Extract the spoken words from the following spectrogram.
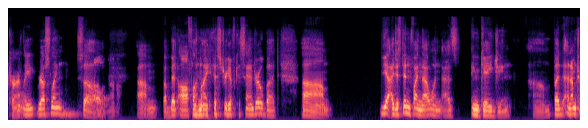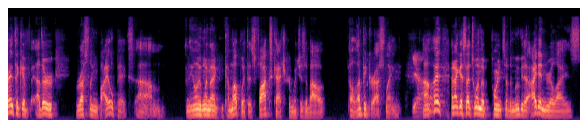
currently wrestling. So, oh, wow. um, a bit off on my history of Cassandro, but um, yeah, I just didn't find that one as engaging. Um, but and I'm trying to think of other wrestling biopics. Um, and the only one that I can come up with is Foxcatcher, which is about Olympic wrestling. Yeah. Uh, and I guess that's one of the points of the movie that I didn't realize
